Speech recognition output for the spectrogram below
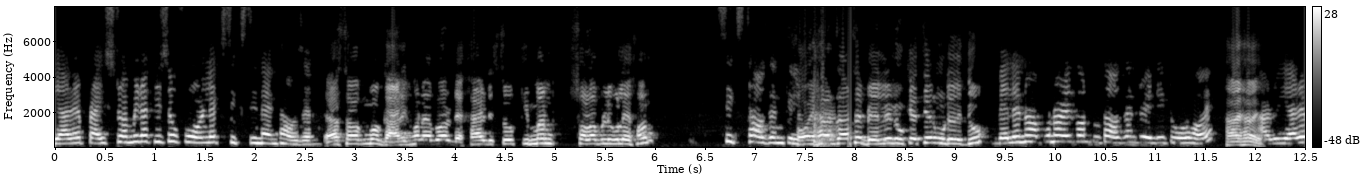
ইয়াৰে প্ৰাইচটো আমি ৰাখিছো ফ'ৰ লেখ ছিক্সটি নাইন থাউজেণ্ড চাওক মই গাড়ীখন এবাৰ দেখাই দিছো। কিমান চলা বুলি ক'লে এখন ছিক্স থাউজেণ্ড ছয় কিলোমিটাৰ হাজাৰ আছে বেলিনো কেতিয়াৰ মডেল এইটো? বেলেনো আপোনাৰ এইখন টু থাউজেণ্ড টুৱেণ্টি টুৰ হয়। হয় হয়। আৰু ইয়াৰে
